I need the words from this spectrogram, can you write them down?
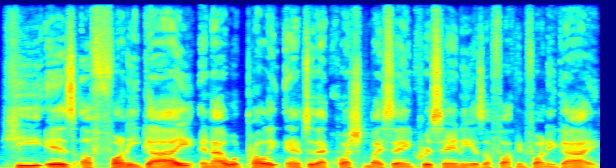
He is a funny guy, and I would probably answer that question by saying Chris Haney is a fucking funny guy.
